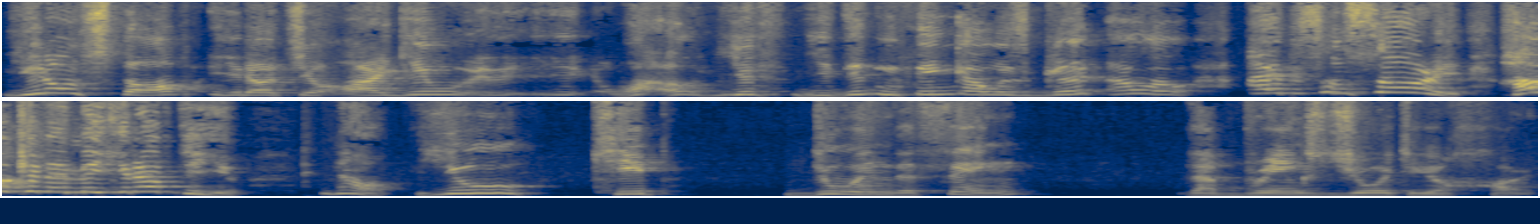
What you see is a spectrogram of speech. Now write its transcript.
you don't stop, you know, to argue. Wow, you you didn't think I was good? Oh, I'm so sorry. How can I make it up to you? No, you keep doing the thing that brings joy to your heart.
